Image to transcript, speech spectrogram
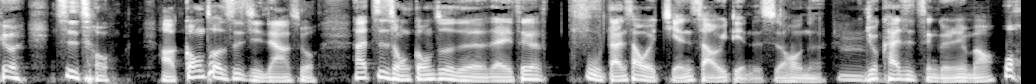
因为自从。啊，工作事情这样说。那自从工作的哎这个负担稍微减少一点的时候呢，嗯、你就开始整个人有没有？哇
